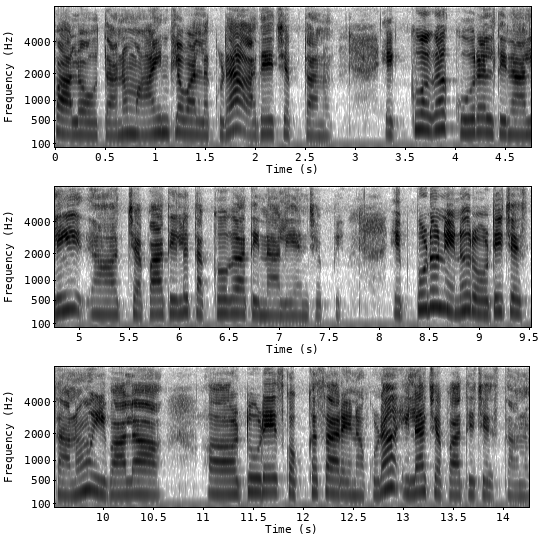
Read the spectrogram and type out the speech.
ఫాలో అవుతాను. మా ఇంట్లో వాళ్ళకు కూడా అదే చెప్తాను. ఎక్కువగా కూరలు తినాలి చపాతీలు తక్కువగా తినాలి అని చెప్పి. ఎప్పుడు నేను రోటీ చేస్తాను ఇవాళ టూ డేస్కి ఒక్కసారైనా కూడా ఇలా చపాతీ చేస్తాను.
